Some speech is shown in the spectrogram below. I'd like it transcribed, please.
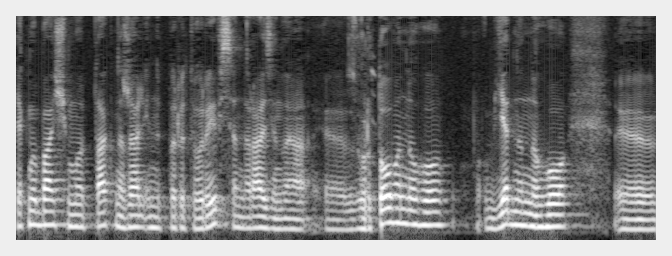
як ми бачимо, так на жаль і не перетворився наразі на е, згуртованого, об'єднаного, е,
